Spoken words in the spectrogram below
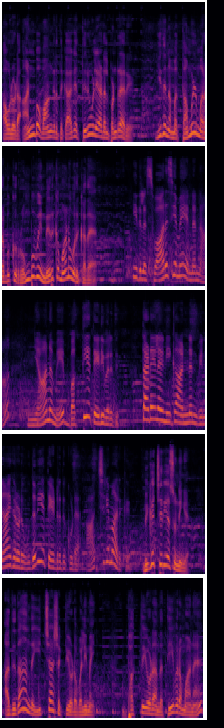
அவளோட அன்பை வாங்குறதுக்காக திருவிளையாடல் பண்றாரு. இது நம்ம தமிழ் மரபுக்கு ரொம்பவே நெருக்கமான ஒரு கதை. இதுல சுவாரஸ்யமே என்னன்னா ஞானமே பக்தியை தேடி வருது. தடையில நீக்க அண்ணன் விநாயகரோட உதவியை தேடுறது கூட ஆச்சரியமா இருக்கு. மிகச்சரியா சொன்னீங்க. அதுதான் அந்த இச்சா சக்தியோட வலிமை. பக்தியோட அந்த தீவிரமான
